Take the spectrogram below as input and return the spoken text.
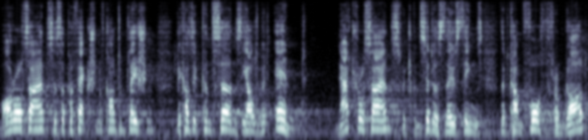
Moral science is the perfection of contemplation because it concerns the ultimate end. Natural science, which considers those things that come forth from God,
